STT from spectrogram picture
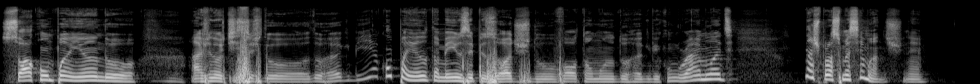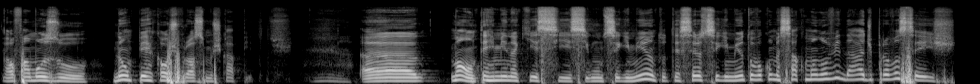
só acompanhando as notícias do, do rugby e acompanhando também os episódios do Volta ao Mundo do Rugby com Grimlad nas próximas semanas. Né? É o famoso não perca os próximos capítulos. Uh, bom, termina aqui esse segundo segmento. O terceiro segmento eu vou começar com uma novidade para vocês.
